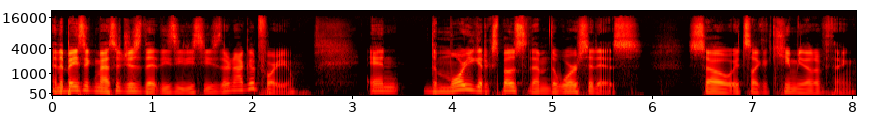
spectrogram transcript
And the basic message is that these EDCs they're not good for you. And the more you get exposed to them, the worse it is. So it's like a cumulative thing.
